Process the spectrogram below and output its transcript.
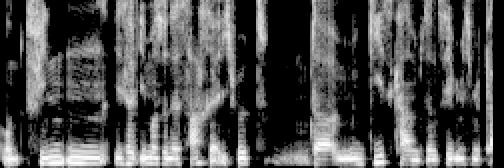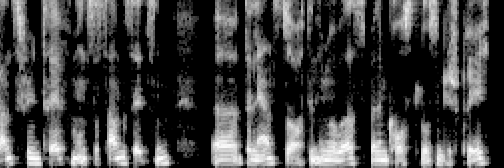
Und finden ist halt immer so eine Sache. Ich würde da im Gießkannenprinzip mich mit ganz vielen treffen und zusammensetzen. Äh, da lernst du auch dann immer was bei einem kostenlosen Gespräch.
